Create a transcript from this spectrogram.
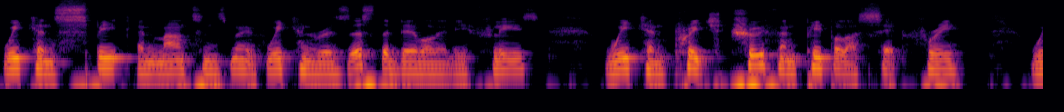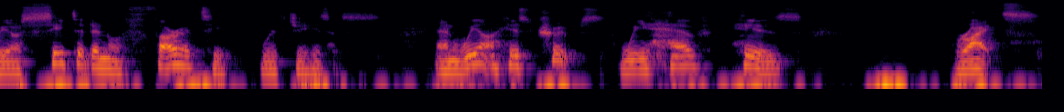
We can speak and mountains move. We can resist the devil and he flees. We can preach truth and people are set free. We are seated in authority with Jesus and we are his troops. We have his rights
